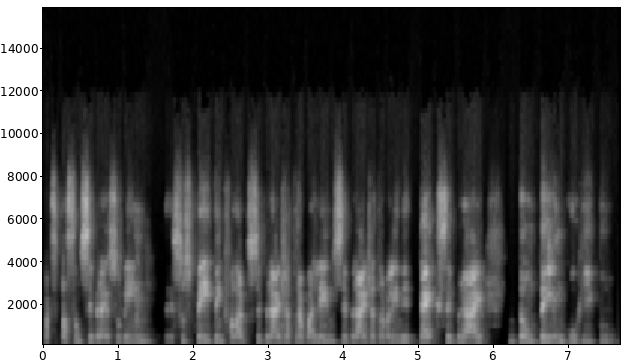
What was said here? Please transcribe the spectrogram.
a participação do Sebrae, eu sou bem eh, suspeita em falar do Sebrae, já trabalhei no Sebrae, já trabalhei no ETEC Sebrae, então tenho um currículo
